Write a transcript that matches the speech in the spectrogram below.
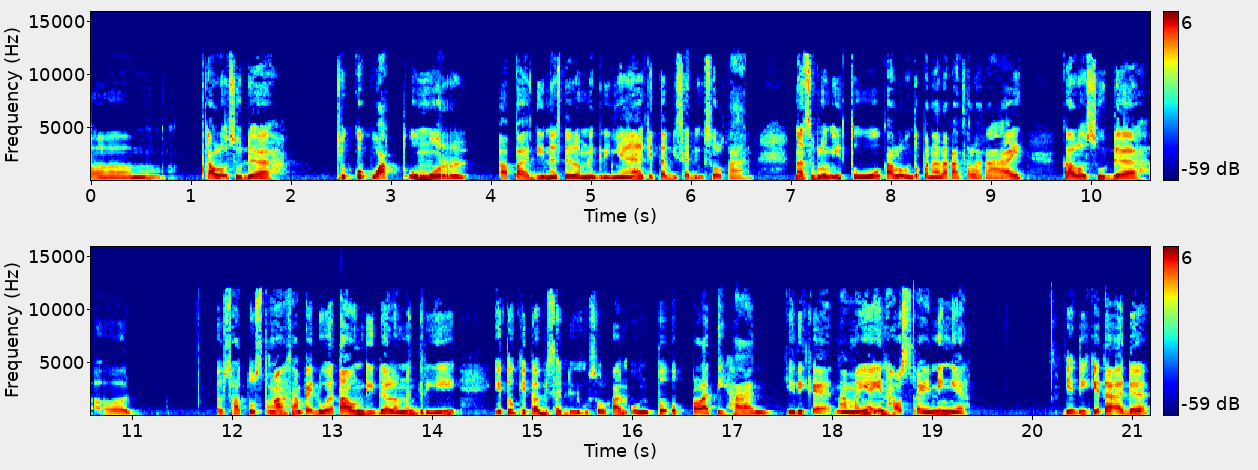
um, kalau sudah cukup waktu umur apa dinas dalam negerinya kita bisa diusulkan. Nah sebelum itu kalau untuk penatakan selerai kalau sudah uh, satu setengah sampai dua tahun di dalam negeri itu kita bisa diusulkan untuk pelatihan. Jadi kayak namanya in-house training ya. Jadi kita ada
